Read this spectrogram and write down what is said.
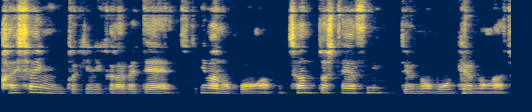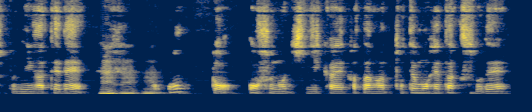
会社員の時に比べて、今の方がちゃんとした休みっていうのを設けるのがちょっと苦手で、うんうんオンとオフの切り替え方がとても下手くそで、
